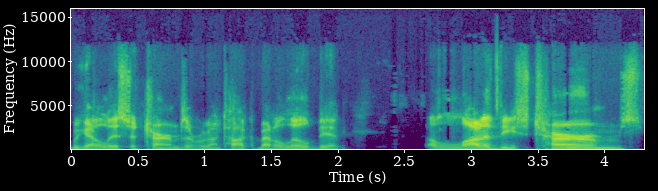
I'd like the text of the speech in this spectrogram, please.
we got a list of terms that we're going to talk about a little bit. A lot of these terms,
